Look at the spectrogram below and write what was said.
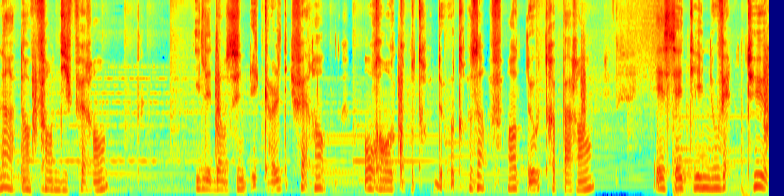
on a un enfant il est dans une école différente, on rencontre d'autres enfants, d'autres parents, et c'était une ouverture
